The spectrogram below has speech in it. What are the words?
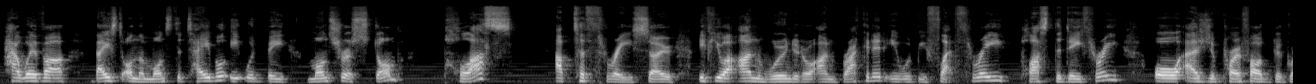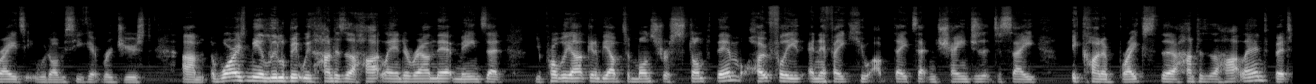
However, based on the monster table, it would be monstrous stomp plus up to three. So if you are unwounded or unbracketed, it would be flat three plus the D3, or as your profile degrades, it would obviously get reduced. Um, it worries me a little bit with Hunters of the Heartland around there. It means that you probably aren't going to be able to monstrous stomp them. Hopefully, an FAQ updates that and changes it to say it kind of breaks the Hunters of the Heartland, but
